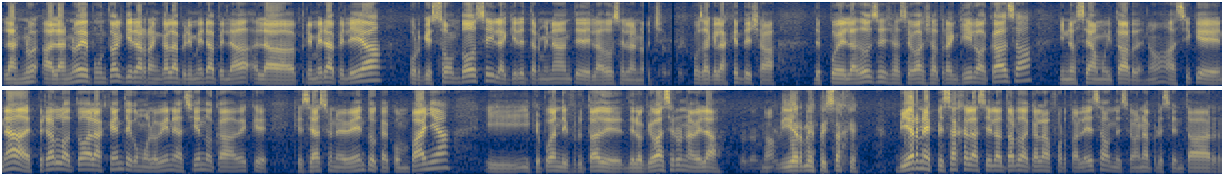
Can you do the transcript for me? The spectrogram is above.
A las 9 puntual quiere arrancar la primera, pelea, la primera pelea porque son 12 y la quiere terminar antes de las 12 de la noche. Cosa que la gente ya después de las 12 ya se vaya tranquilo a casa y no sea muy tarde, ¿no? Así que nada, esperarlo a toda la gente como lo viene haciendo cada vez que, se hace un evento que acompaña y, que puedan disfrutar de, lo que va a ser una velada. Viernes pesaje. Viernes pesaje a las 6 de la tarde acá en la Fortaleza donde se van a presentar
